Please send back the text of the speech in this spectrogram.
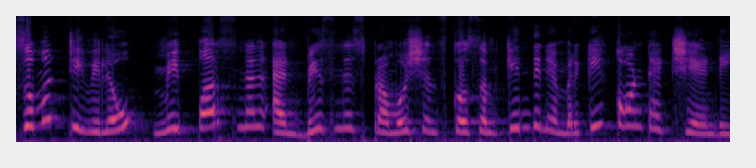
సుమన్ టీవీలో మీ పర్సనల్ అండ్ బిజినెస్ ప్రమోషన్స్ కోసం కింది నెంబర్కి కాంటాక్ట్ చేయండి.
